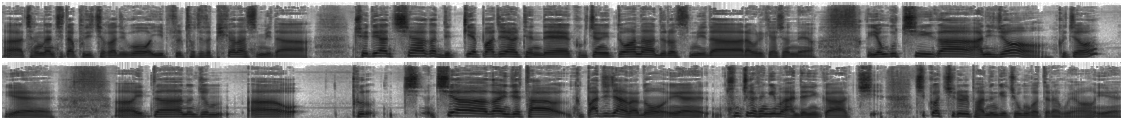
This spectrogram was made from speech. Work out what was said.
아, 장난치다 부딪혀가지고 입술 터져서 피가 났습니다. 최대한 치아가 늦게 빠져야 할 텐데 걱정이 또 하나 늘었습니다. 라고 이렇게 하셨네요. 그 영구치가 아니죠? 그죠? 예. 아, 일단은 좀, 아, 어, 그, 치, 아가 이제 다 빠지지 않아도, 예, 충치가 생기면 안 되니까, 치, 치과 치료를 받는 게 좋은 것 같더라고요. 예.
